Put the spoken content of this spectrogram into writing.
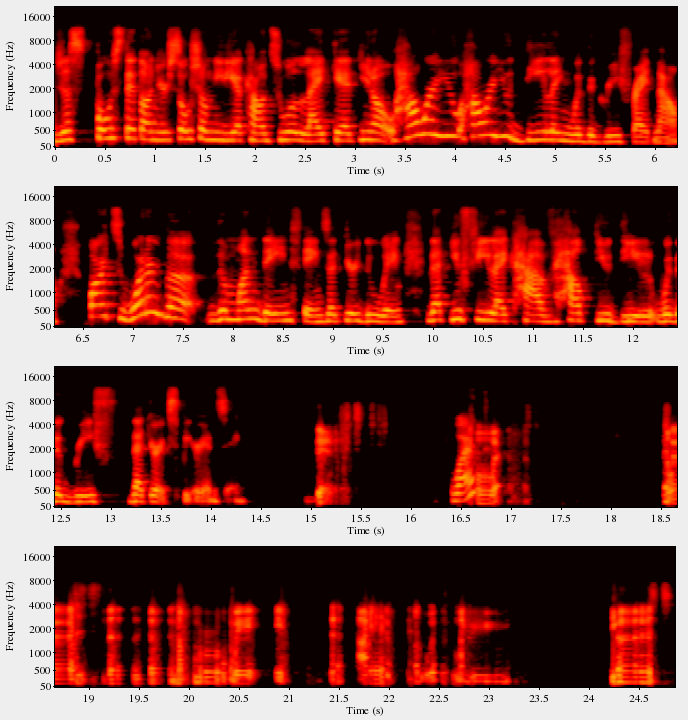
just post it on your social media accounts we'll like it. You know how are you how are you dealing with the grief right now? Parts what are the the mundane things that you're doing that you feel like have helped you deal with the grief that you're experiencing? This what oh, was the, the number way that i have with my grief. Because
